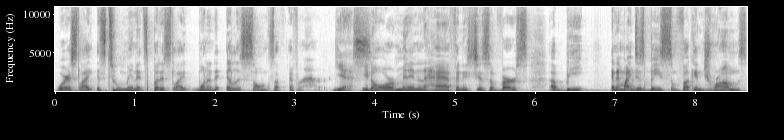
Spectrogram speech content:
where it's like it's two minutes, but it's like one of the illest songs I've ever heard. Yes. you know, or a minute and a half, and it's just a verse, a beat. And it might just be some fucking drums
